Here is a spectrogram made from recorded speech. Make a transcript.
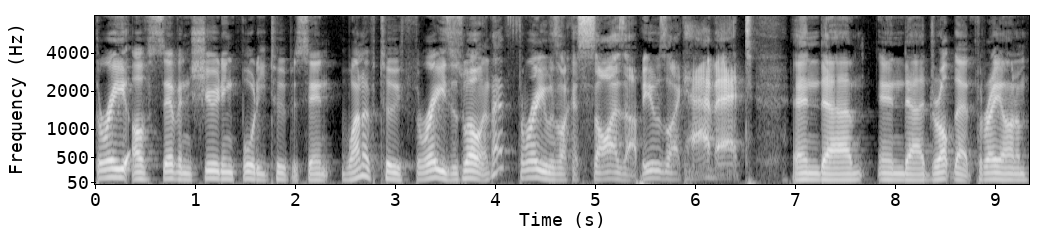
3 of 7 shooting, 42%. 1 of two threes as well. And that 3 was like a size up. He was like, have it. And, um, and uh, dropped that 3 on him.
